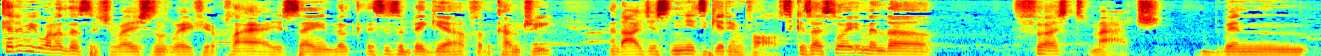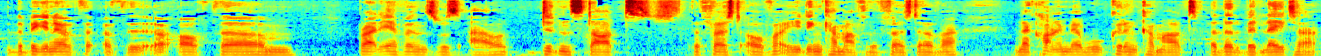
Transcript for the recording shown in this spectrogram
Could it be one of those situations where if you're a player, you're saying, "Look, this is a big year for the country, and I just need to get involved"? Because I saw him in the first match when the beginning of the of the of the um, Brad Evans was out, didn't start the first over. He didn't come out for the first over, and I can't remember who couldn't come out a little bit later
